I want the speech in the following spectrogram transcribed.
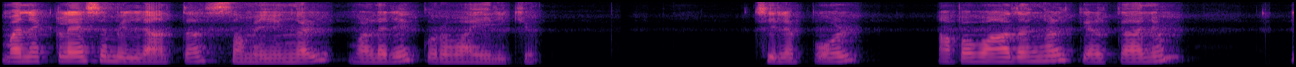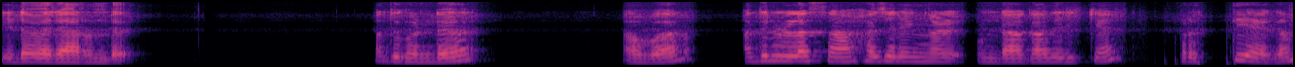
മനക്ലേശമില്ലാത്ത സമയങ്ങൾ വളരെ കുറവായിരിക്കും. ചിലപ്പോൾ അപവാദങ്ങൾ കേൾക്കാനും ഇടവരാറുണ്ട്. അതുകൊണ്ട് അവർ അതിനുള്ള സാഹചര്യങ്ങൾ ഉണ്ടാകാതിരിക്കാൻ പ്രത്യേകം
